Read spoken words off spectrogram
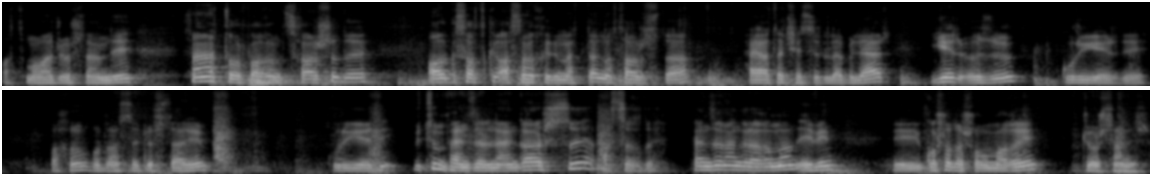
Atmalar görsəndi. Sənət torpağın çıxarışıdır. Alqı-satqı asan xidmətlər notariusda həyata keçirilə bilər. Yer özü quru yerdir. Baxın, buradan sizə göstərim. Quru yerdir. Bütün pəncərələrin qarşısı açıqdır. Pəncərənin qırağından evin e, qoşadaş olmağı görsənir.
